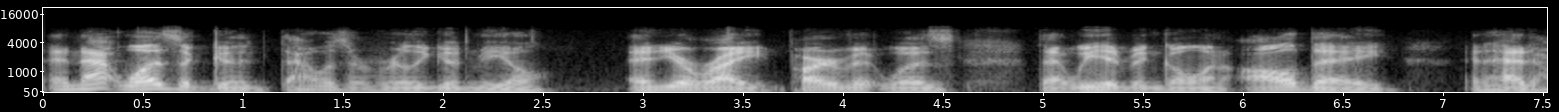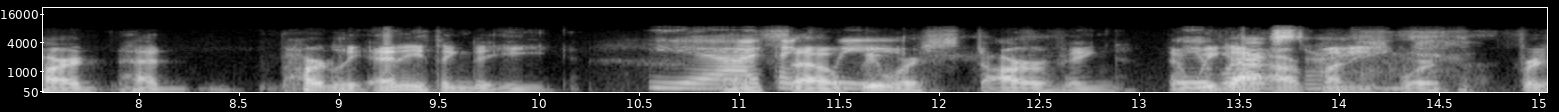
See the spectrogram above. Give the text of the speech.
And that was a good that was a really good meal. And you're right. Part of it was that we had been going all day and had hard had hardly anything to eat. Yeah, and I think so we, were starving. And we we, got were our money's starving. worth for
